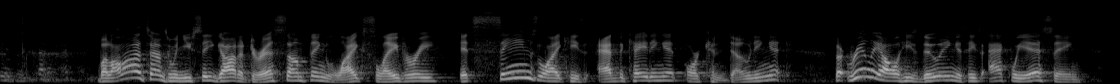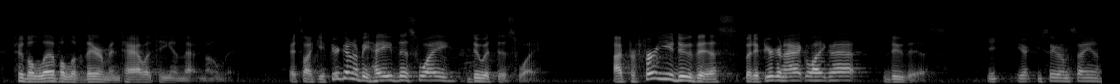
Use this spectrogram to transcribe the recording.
but a lot of times when you see God address something like slavery, it seems like he's advocating it or condoning it. But really, all he's doing is he's acquiescing to the level of their mentality in that moment. It's like, if you're going to behave this way, do it this way. I prefer you do this, but if you're going to act like that, do this. You, you, you see what I'm saying?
